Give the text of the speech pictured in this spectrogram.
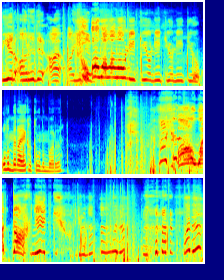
Bir arı de, a, ayı de. Oh, oh, oh, oh, ne diyor ne diyor ne diyor. Oğlum ben ayağa kalkamadım bu arada. oh what the ne. Hadi gelin lan. Vay be. Vay be.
